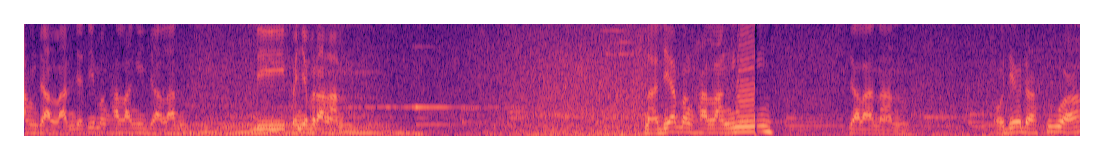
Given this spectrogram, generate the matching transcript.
Lintang jalan, jadi menghalangi jalan di penyeberangan. Nah, dia menghalangi jalanan. Oh, dia udah tua.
